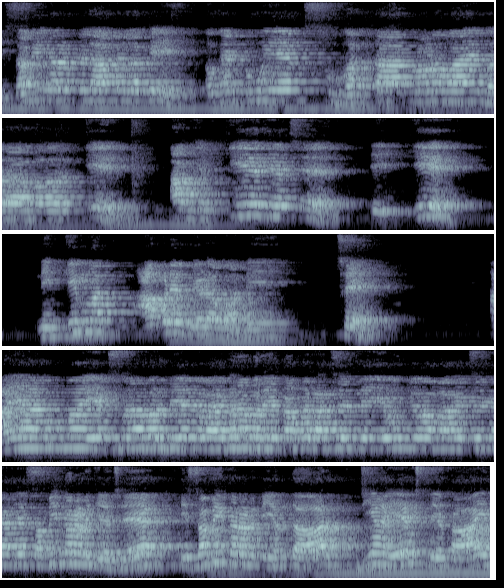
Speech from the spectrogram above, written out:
એ સમીકરણ પહેલા આપણે લખીએ. તો કે 2x 3y બરાબર k આ જે k જે છે એ k ની કિંમત આપણે મેળવવાની છે અહીંયા ટૂંકમાં x બરાબર 2 અને y બરાબર 1 આપેલા છે એટલે એવું કહેવા માંગે છે કે આ જે જે છે, એ સમીકરણની અંદર જ્યાં x દેખાય,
